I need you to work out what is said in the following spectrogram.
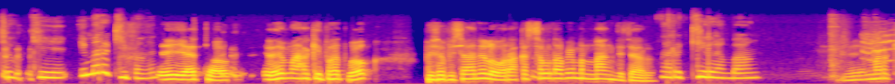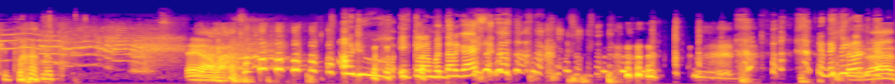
Joki. Ih margi banget. Iya, jok. Itu margi banget, Bok. Bisa-bisa nih loh, ora kesel tapi menang jajal. Margi lah bang. Ini margi banget. Eh, Ya. apa? Aduh, iklan bentar guys. Kedengeran.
